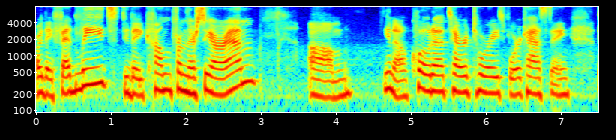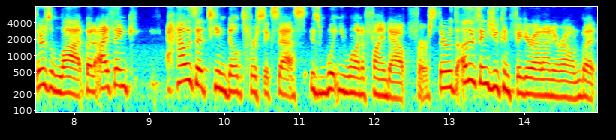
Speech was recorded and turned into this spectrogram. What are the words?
Are they fed leads? Do they come from their CRM? Um, you know, quota, territories, forecasting. There's a lot, but I think how is that team built for success is what you want to find out first. There are the other things you can figure out on your own, but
